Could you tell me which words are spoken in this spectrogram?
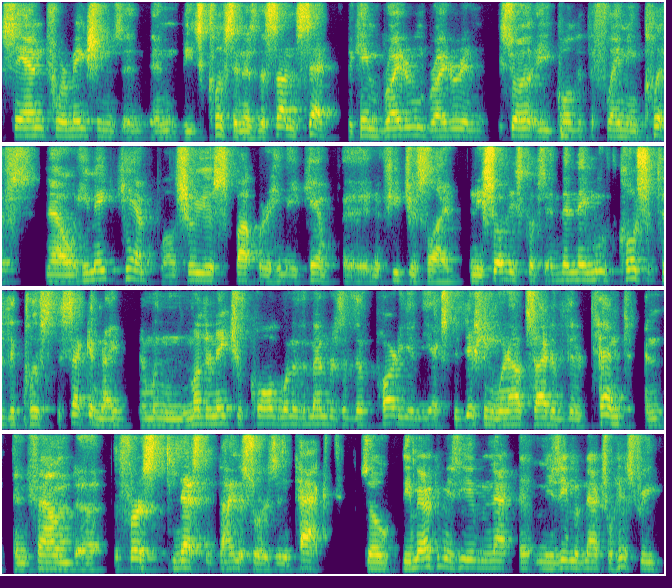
sand formations and, and these cliffs. And as the sun set, became brighter and brighter, and he saw he called it the Flaming Cliffs. Now he made camp. I'll show you a spot where he made camp uh, in a future slide. And he saw these cliffs, and then they moved closer to the cliffs the second night. And when Mother Nature called, one of the members of the party in the expedition went outside of their tent and and found uh, the first nest of dinosaurs intact. So the American Museum, uh, Museum of Natural History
